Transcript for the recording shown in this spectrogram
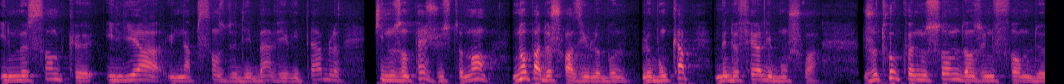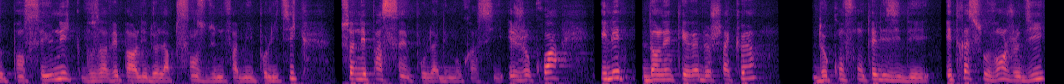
il me semble qu'il y a une absence de débat véritable qui nous empêche justement, non pas de choisir le bon, le bon cap, mais de faire les bons choix. Je trouve que nous sommes dans une forme de pensée unique. Vous avez parlé de l'absence d'une famille politique. Ce n'est pas sain pour la démocratie. Et je crois qu'il est dans l'intérêt de chacun de confronter les idées. Et très souvent, je dis,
